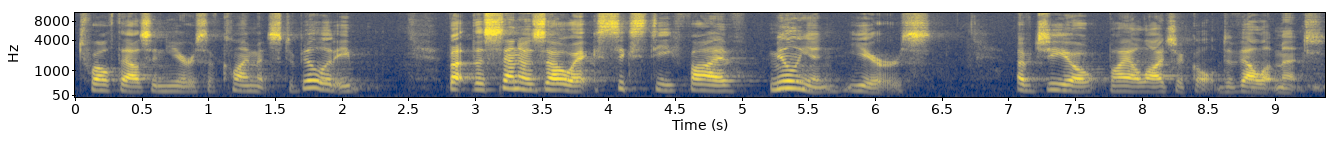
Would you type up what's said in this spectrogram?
12,000 years of climate stability, but the Cenozoic 65 million years of geobiological development.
